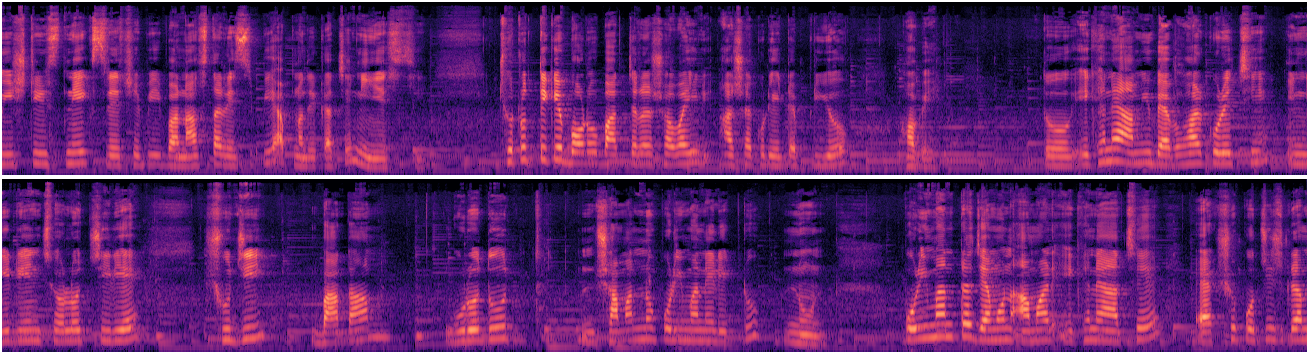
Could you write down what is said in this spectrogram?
মিষ্টির স্ন্যাক্স রেসিপি বা নাস্তা রেসিপি আপনাদের কাছে নিয়ে এসেছি। ছোটোর থেকে বড় বাচ্চারা সবাই আশা করি এটা প্রিয় হবে। তো এখানে আমি ব্যবহার করেছি ইনগ্রিডিয়েন্টস হলো চিড়ে সুজি, বাদাম, গুঁড়ো দুধ, সামান্য পরিমাণের একটু নুন। পরিমাণটা যেমন আমার এখানে আছে একশো পঁচিশ গ্রাম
